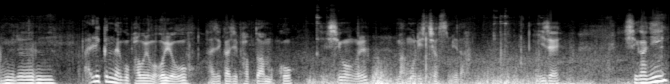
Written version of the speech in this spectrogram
오늘은 빨리 끝내고 밥을 먹으려고 아직까지 밥도 안 먹고 시공을 마무리 지었습니다. 이제 시간이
